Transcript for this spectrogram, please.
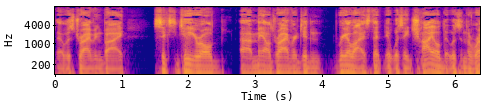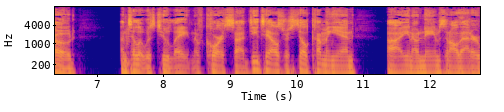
that was driving by. 62 year old uh, male driver didn't realize that it was a child that was in the road until it was too late. And of course, uh, details are still coming in. Uh, you know, names and all that are,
